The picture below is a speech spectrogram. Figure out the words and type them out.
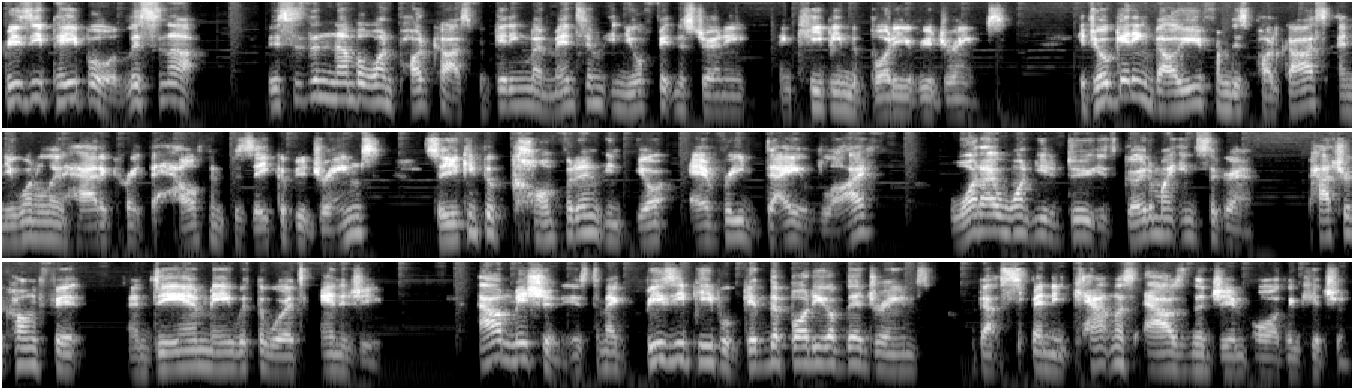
Busy people, listen up. This is the number one podcast for getting momentum in your fitness journey and keeping the body of your dreams. If you're getting value from this podcast and you want to learn how to create the health and physique of your dreams so you can feel confident in your everyday life, what I want you to do is go to my Instagram, Patrick Hong Fit, and DM me with the words energy. Our mission is to make busy people get the body of their dreams without spending countless hours in the gym or the kitchen.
